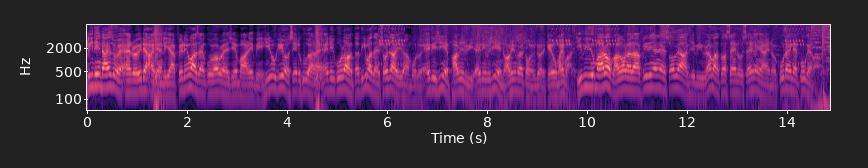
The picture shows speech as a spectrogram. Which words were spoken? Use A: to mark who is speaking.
A: Fleeting Time ဆိုရယ် Android တဲ့ item လေးက15% Core Version ပါနေပြီ Hero Key ကို save တစ်ခုရတိုင်း AD 9000 30% short ချရေးရမှာမို့လို့ AD ရှိရင်ဖားပြပြီ AD မရှိရင်နွားပြမဲ့ကောင်တွေအတွက်တကယ်ကိုမိုက်ပါတယ်ဒီဗီဒီယိုမှာတော့ဘာကောင်းလာလာ Fleeting နဲ့ software အဖြစ်ပြီး RAM မှာသွားဆန်းလို့ဆဲခံရရင်တော့ကိုယ်တိုင်းနဲ့ကိုယ်ခံပါ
